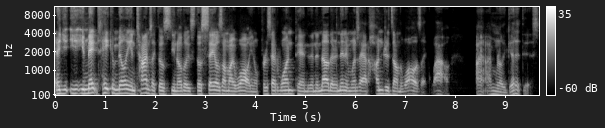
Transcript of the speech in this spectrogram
and you, you may take a million times like those, you know, those those sales on my wall. You know, first I had one pin, and then another, and then once I had hundreds on the wall, I was like, wow, I, I'm really good at this.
